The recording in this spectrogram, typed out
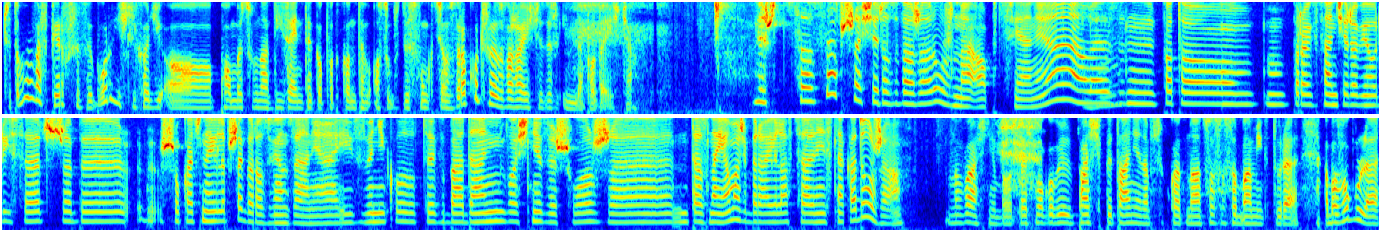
Czy to był wasz pierwszy wybór, jeśli chodzi o pomysł na design tego pod kątem osób z dysfunkcją wzroku, czy rozważaliście też inne podejścia? Wiesz co, zawsze się rozważa różne opcje, nie? Ale z, po to mm, projektanci robią research, żeby szukać najlepszego rozwiązania i w wyniku tych badań właśnie wyszło, że ta znajomość Braille'a wcale nie jest taka duża. No właśnie, bo też mogłoby paść pytanie na przykład, no a co z osobami, które... Albo w ogóle,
